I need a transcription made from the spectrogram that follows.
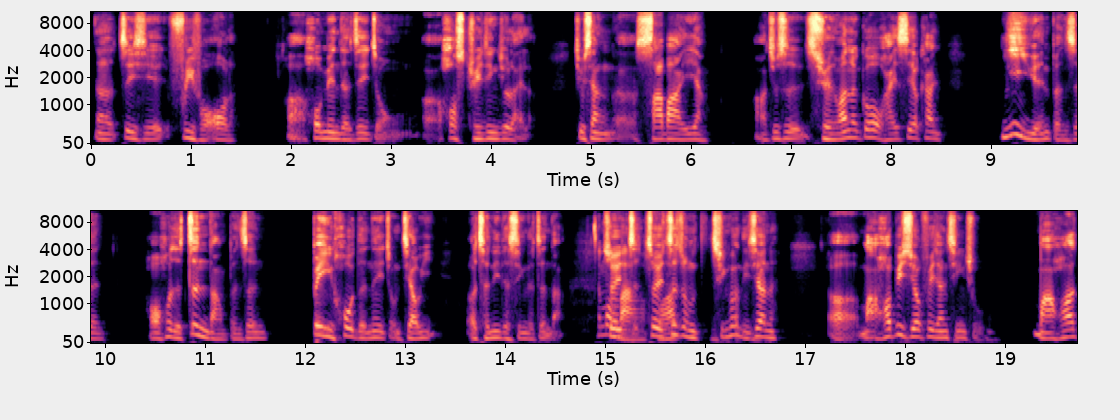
那这些 free for all 了啊，后面的这种呃 horse trading 就来了，就像呃沙巴一样啊，就是选完了过后还是要看议员本身哦，或者政党本身背后的那种交易而成立的新的政党。所以所以这种情况底下呢，啊，马华必须要非常清楚，马华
